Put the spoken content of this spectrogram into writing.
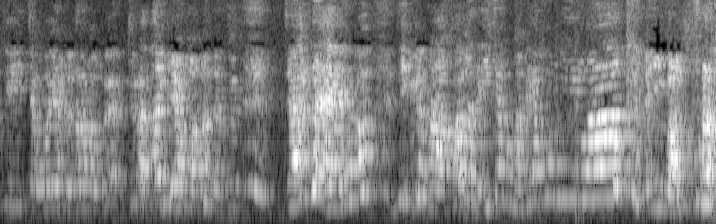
si cowok yang dekat sama gue curhat lagi sama mantan gue. Cara eh ini kenapa? Kata Ica ke mana ya? Aku ngilang anjing bangsat.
